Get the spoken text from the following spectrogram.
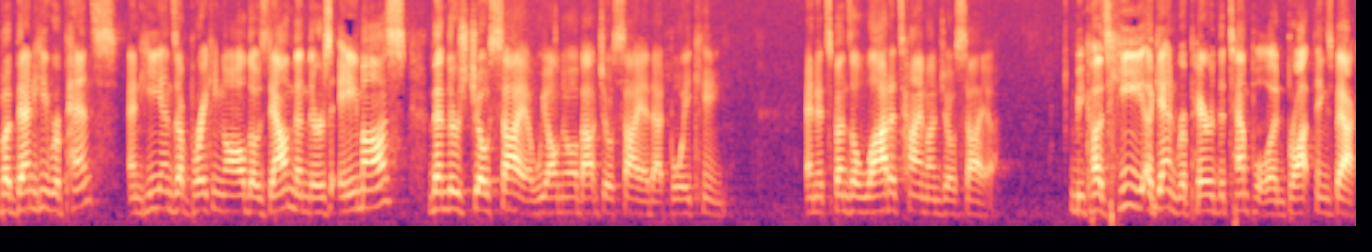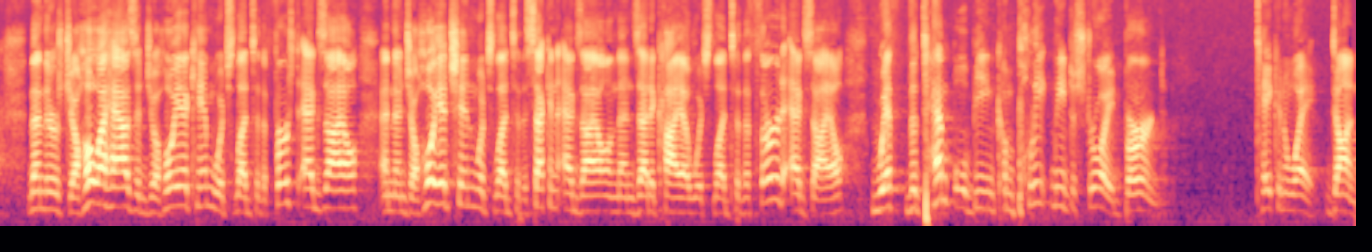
But then he repents and he ends up breaking all those down. Then there's Amos. Then there's Josiah. We all know about Josiah, that boy king. And it spends a lot of time on Josiah because he, again, repaired the temple and brought things back. Then there's Jehoahaz and Jehoiakim, which led to the first exile, and then Jehoiachin, which led to the second exile, and then Zedekiah, which led to the third exile, with the temple being completely destroyed, burned, taken away, done.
